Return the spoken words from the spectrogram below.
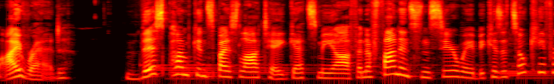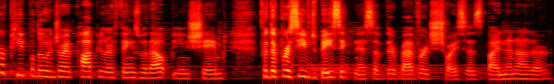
I read This pumpkin spice latte gets me off in a fun and sincere way because it's okay for people to enjoy popular things without being shamed for the perceived basicness of their beverage choices by none other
